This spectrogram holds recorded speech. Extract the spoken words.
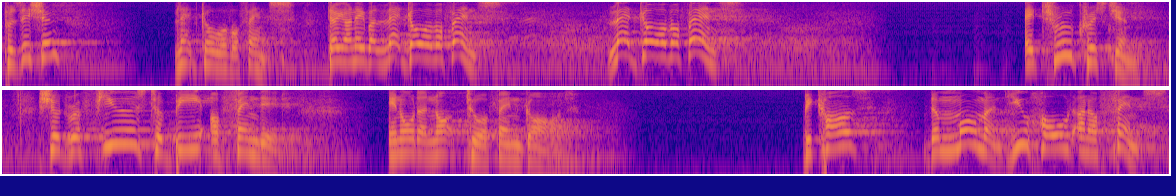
position? Let go of offense. Tell your neighbor, let go of offense. Let go of offense. A true Christian should refuse to be offended in order not to offend God. Because the moment you hold an offense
